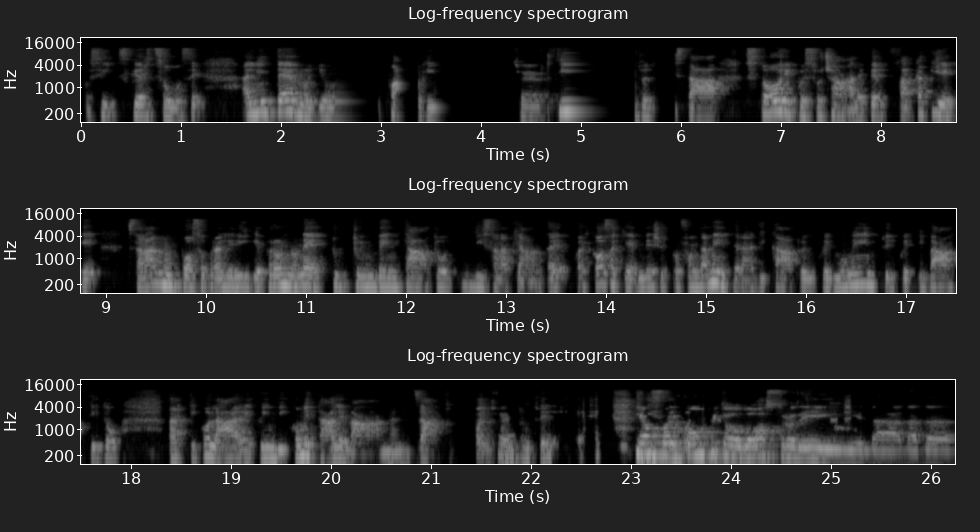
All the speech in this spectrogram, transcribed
così scherzose all'interno di un quadro che certo punto di vista storico e sociale per far capire che saranno un po' sopra le righe, però non è tutto inventato di sana pianta, è qualcosa che è invece profondamente radicato in quel momento, in quel dibattito particolare, quindi come tale va analizzato. Poi certo. tutte le... È un po' il compito vostro dei, da, da, da,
